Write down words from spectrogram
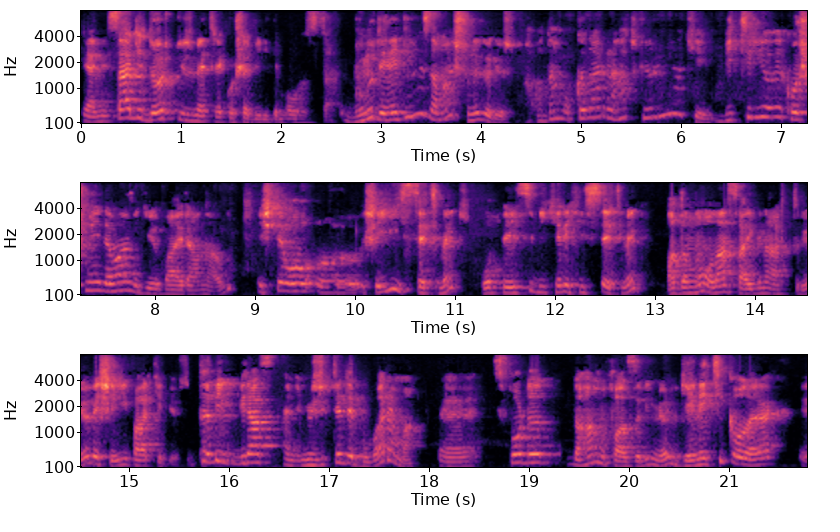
Yani sadece 400 metre koşabildim o hızda. Bunu denediğimiz zaman şunu görüyorsun. Adam o kadar rahat görünüyor ki. Bitiriyor ve koşmaya devam ediyor bayrağını alıp. İşte o şeyi hissetmek, o pace'i bir kere hissetmek adama olan saygını arttırıyor ve şeyi fark ediyorsun. Tabii biraz hani müzikte de bu var ama e, sporda daha mı fazla bilmiyorum. Genetik olarak e,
